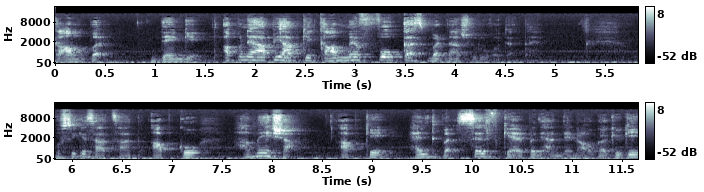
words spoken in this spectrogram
काम पर देंगे तो अपने आप ही आपके काम में फोकस बढ़ना शुरू हो जाता है। उसी के साथ साथ आपको हमेशा आपके हेल्थ पर सेल्फ केयर पर ध्यान देना होगा। क्योंकि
